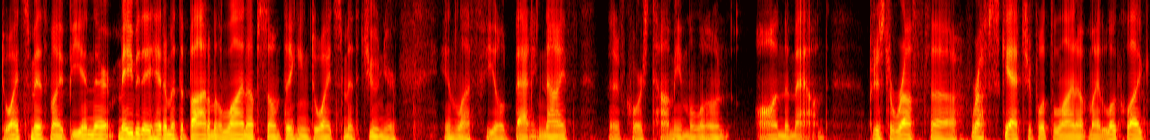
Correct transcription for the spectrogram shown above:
Dwight Smith might be in there. Maybe they hit him at the bottom of the lineup, so I'm thinking Dwight Smith Jr. in left field, batting ninth. Then of course Tommy Milone on the mound. But just a rough, uh, rough sketch of what the lineup might look like,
